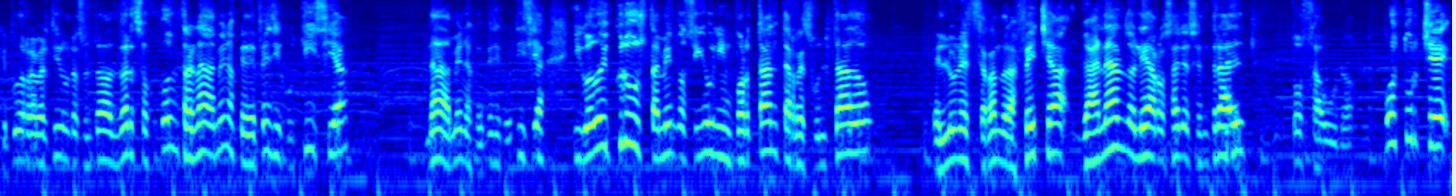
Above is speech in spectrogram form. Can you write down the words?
que pudo revertir un resultado adverso contra nada menos que Defensa y Justicia. Nada menos que Defensa y Justicia. Y Godoy Cruz también consiguió un importante resultado el lunes cerrando la fecha, ganándole a Rosario Central 2 a 1. Vos, Turche,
